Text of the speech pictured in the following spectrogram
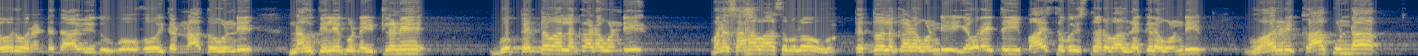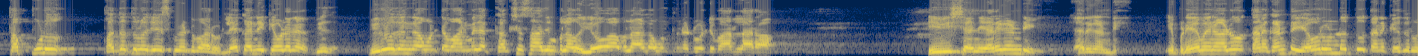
ఎవరు అని అంటే దావీదు. ఓహో ఇతడు నాతో ఉండి నాకు తెలియకుండా ఇట్లనే గొ పెద్దవాళ్ళ కాడ ఉండి మన సహవాసములో పెద్దోళ్ళ కాడ ఉండి ఎవరైతే ఈ బాధ్యత వహిస్తున్నారో వాళ్ళ దగ్గర ఉండి వారిని కాకుండా తప్పుడు పద్ధతిలో చేసుకునేట్టు వారు. లేక నీకు ఎవడైనా విరోధంగా ఉంటే వాని మీద కక్ష సాధింపులాగా యోగాబులాగా ఉంటున్నటువంటి వారులారా? ఈ విషయాన్ని ఎరగండి ఎరగండి. ఇప్పుడు ఏమైనాడు? తనకంటే ఎవరు ఉండొద్దు తనకు ఎదురు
